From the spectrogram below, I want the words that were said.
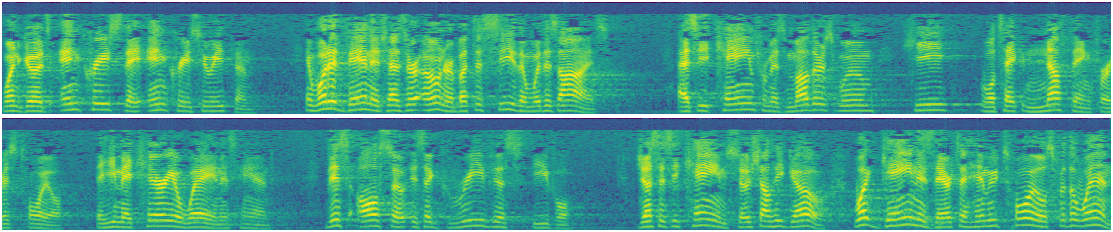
When goods increase, they increase who eat them. And what advantage has their owner but to see them with his eyes? As he came from his mother's womb, he will take nothing for his toil, that he may carry away in his hand. This also is a grievous evil. Just as he came, so shall he go. What gain is there to him who toils for the wind?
